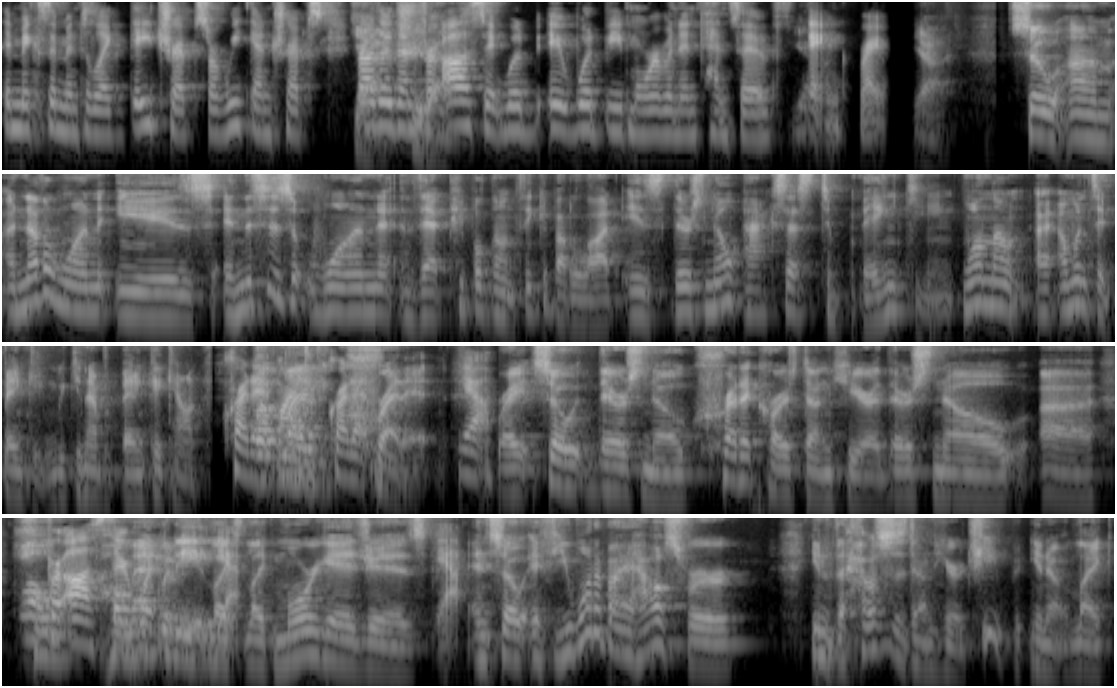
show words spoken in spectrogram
It makes them into like day trips or weekend trips, Yeah, rather than for that. us, it would it would be more of an intensive Yeah. thing, right? Yeah. So um, another one is, and this is one that people don't think about a lot, is there's no access to banking. Well, no, I, I wouldn't say banking. We can have a bank account. Credit, lines of credit. Credit. Yeah. Right. So there's no credit cards done here. There's no uh, Well, home, for us, home wouldn't equity, be, like yeah. like mortgages. Yeah. And so if you want to buy a house for you know the houses down here are cheap you know like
